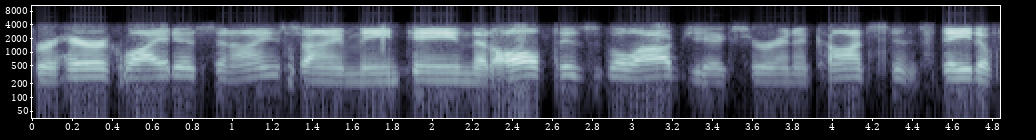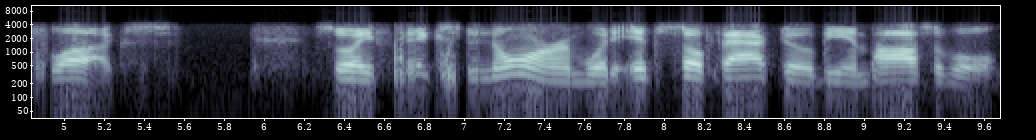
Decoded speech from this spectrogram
for Heraclitus and Einstein maintain that all physical objects are in a constant state of flux. So a fixed norm would ipso facto be impossible.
